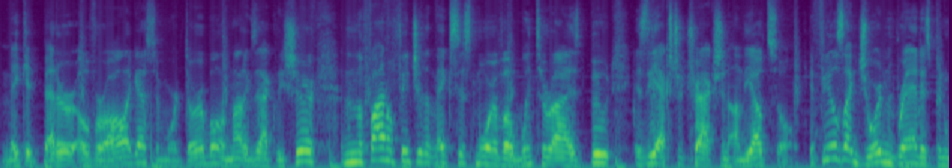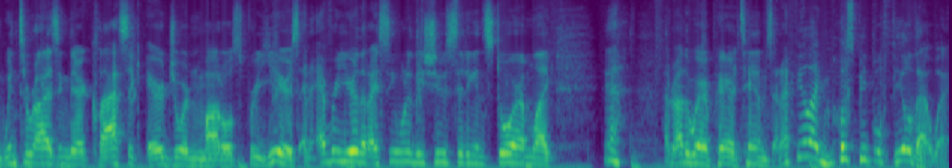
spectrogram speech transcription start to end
make it better overall, I guess, or more durable. I'm not exactly sure. And then the final feature that makes this more of a winterized boot is the extra traction on the outsole. It feels like Jordan Brand has been winterizing their classic Air Jordan models for years, and every year that I see one of these shoes sitting in store, I'm like, yeah, I'd rather wear a pair of Tims, and I feel like most people feel that way.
